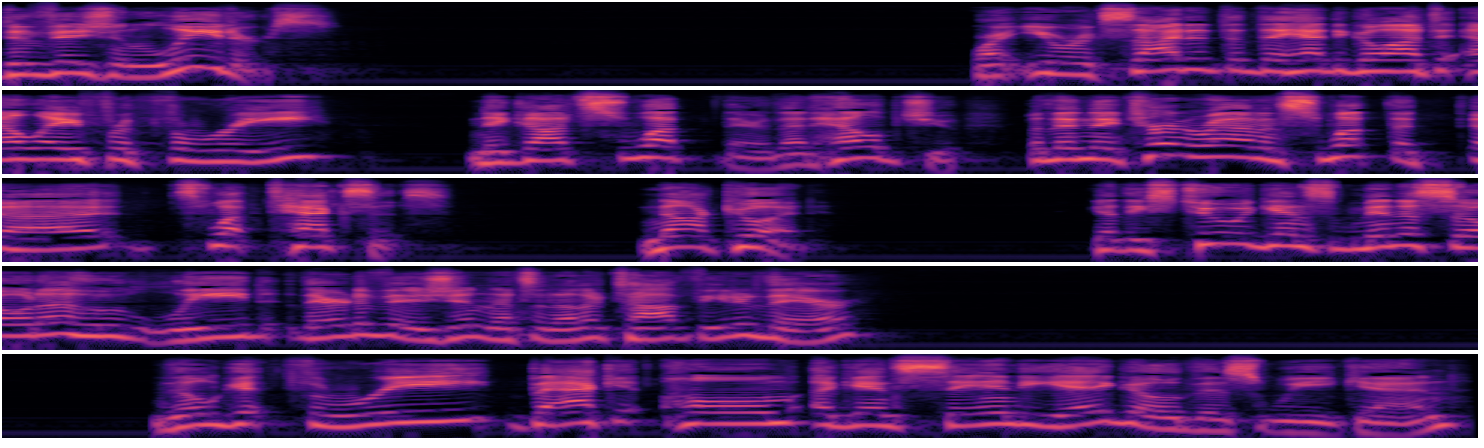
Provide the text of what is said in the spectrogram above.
division leaders. Right? You were excited that they had to go out to LA for three, and they got swept there. That helped you. But then they turned around and swept the uh, swept Texas. Not good. You got these two against Minnesota, who lead their division. That's another top feeder there. They'll get three back at home against San Diego this weekend.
